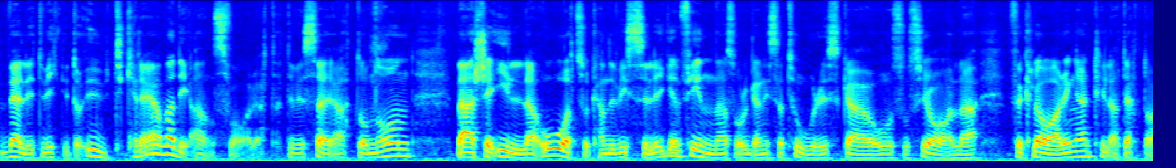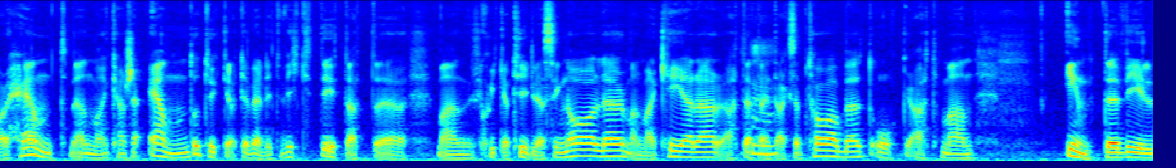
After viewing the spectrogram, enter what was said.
väldigt viktigt att utkräva det ansvaret. Det vill säga att om någon bär sig illa åt så kan det visserligen finnas organisatoriska och sociala förklaringar till att detta har hänt men man kanske ändå tycker att det är väldigt viktigt att eh, man skickar tydliga signaler, man markerar att detta mm. inte är acceptabelt och att man inte vill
